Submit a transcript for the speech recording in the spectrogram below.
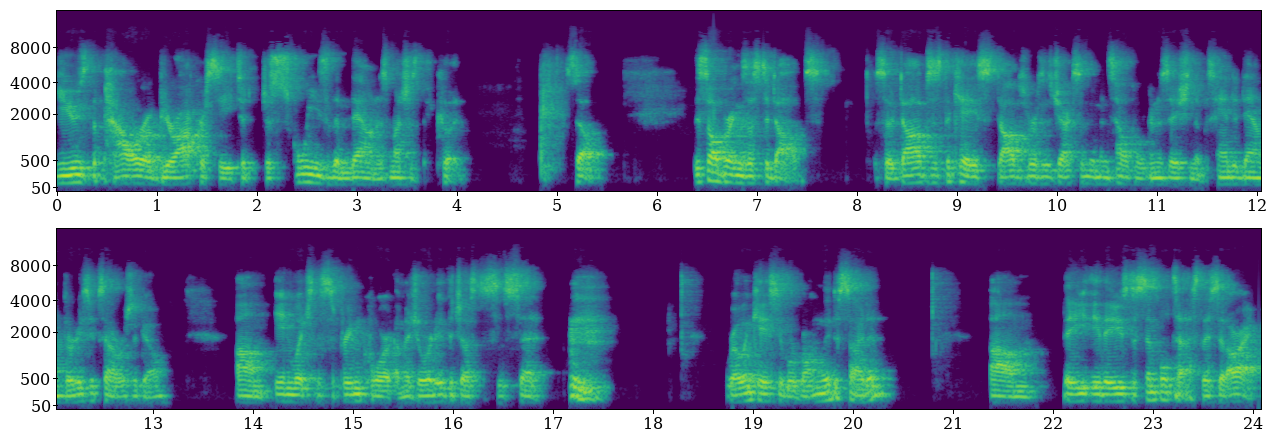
used the power of bureaucracy to just squeeze them down as much as they could. So this all brings us to Dobbs. So Dobbs is the case, Dobbs versus Jackson Women's Health Organization that was handed down 36 hours ago, um, in which the Supreme Court, a majority of the justices said Roe and Casey were wrongly decided. Um, they, they used a simple test. They said, all right,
